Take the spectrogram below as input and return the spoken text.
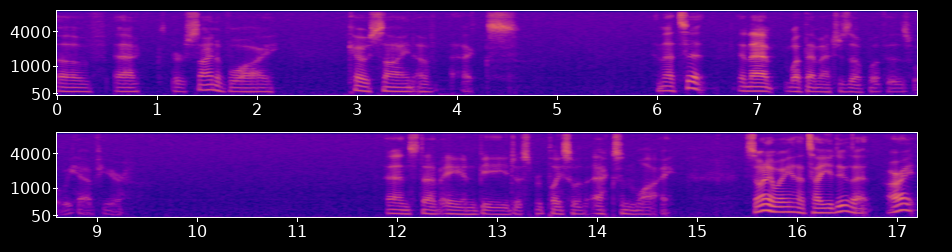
of x or sine of y cosine of x. And that's it. And that what that matches up with is what we have here. Instead of a and b, just replace it with x and y. So anyway, that's how you do that. All right,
